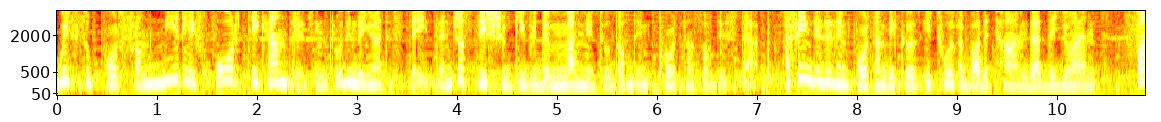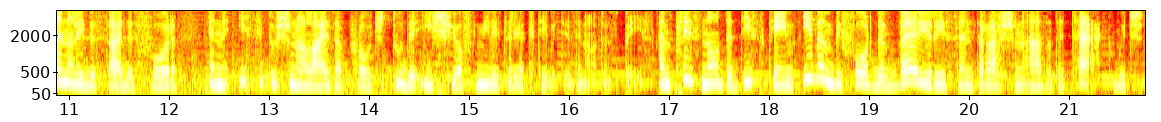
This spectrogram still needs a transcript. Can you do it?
with support from nearly 40 countries, including the United States, and just this should give you the magnitude of the importance of this step. I think this is important because it was about the time that the UN finally decided for an institutionalized approach to the issue of military activities in outer space. And please note that this came even before the very recent Russian ASAT attack, which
